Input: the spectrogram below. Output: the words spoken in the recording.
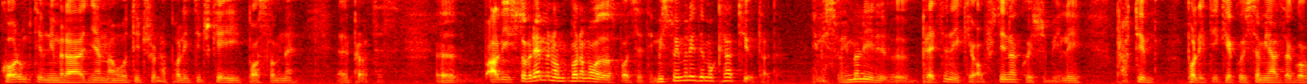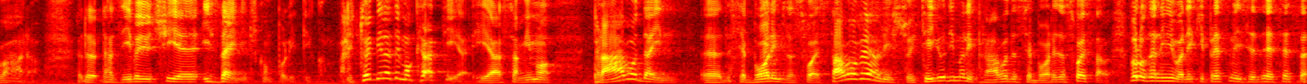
koruptivnim radnjama utiču na političke i poslovne e, procese. Ali istovremeno moram ovo da vas podsjetim. Mi smo imali demokratiju tada. I mi smo imali predsjednike opština koji su bili protiv politike koju sam ja zagovarao, nazivajući je izdajničkom politikom. Ali to je bila demokratija i ja sam imao pravo da im E, da se borim za svoje stavove, ali su i ti ljudi imali pravo da se bore za svoje stavove. Vrlo zanimljivo, neki predstavnici DSS-a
